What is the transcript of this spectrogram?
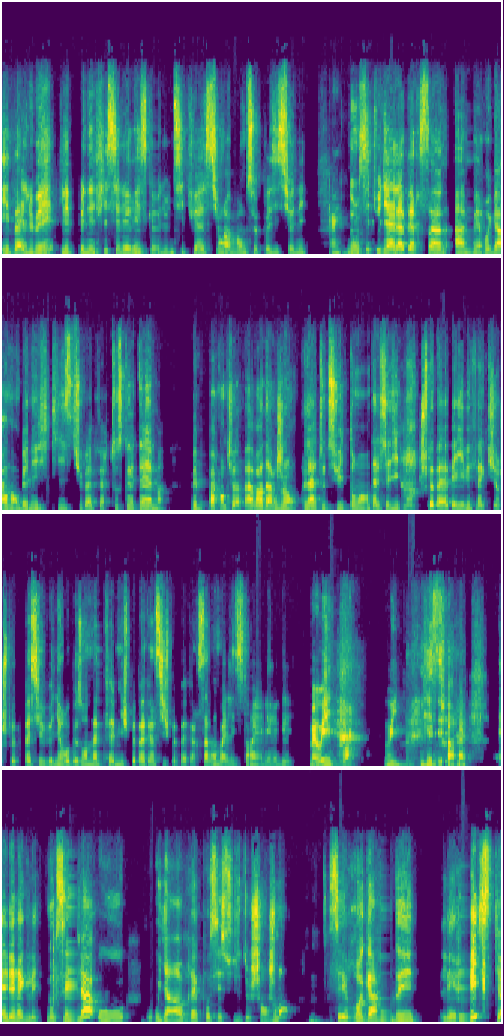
évaluer les bénéfices et les risques d'une situation avant de se positionner. Donc, si tu dis à la personne, ah, mais regarde, en bénéfice, tu vas faire tout ce que tu aimes, mais par contre, tu vas pas avoir d'argent. Là, tout de suite, ton mental se dit, oh, je peux pas payer mes factures, je peux pas subvenir aux besoins de ma famille, je peux pas faire ci, je peux pas faire ça. Bon, bah, l'histoire, elle est réglée. Bah oui. oui. L'histoire, elle est réglée. Donc, c'est là où, où il y a un vrai processus de changement. Mm. C'est regarder les risques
